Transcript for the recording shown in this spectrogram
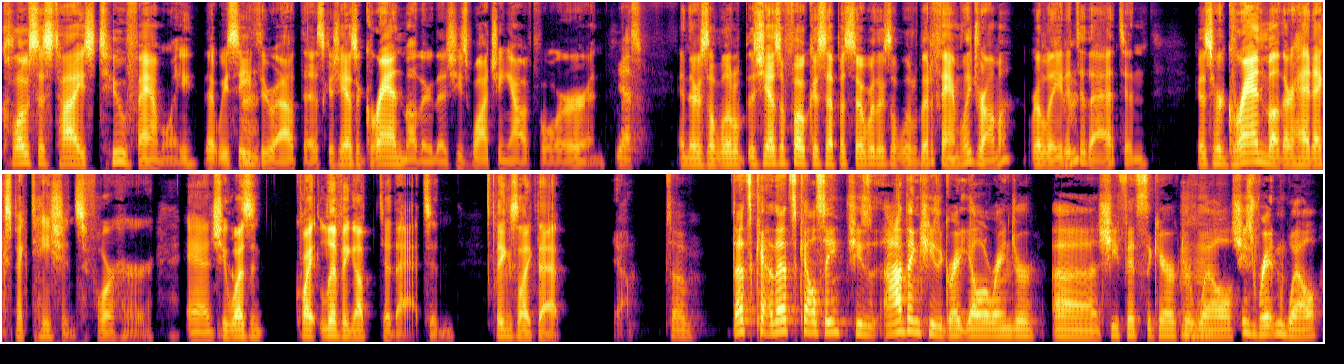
closest ties to family that we see Hmm. throughout this because she has a grandmother that she's watching out for and Yes. And there's a little she has a focus episode where there's a little bit of family drama related Mhm. to that and because her grandmother had expectations for her and she wasn't quite living up to that and things like that Yeah. So that's that's Kelsey. She's I think she's a great Yellow Ranger. Uh, she fits the character Mhm. well. She's written well.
